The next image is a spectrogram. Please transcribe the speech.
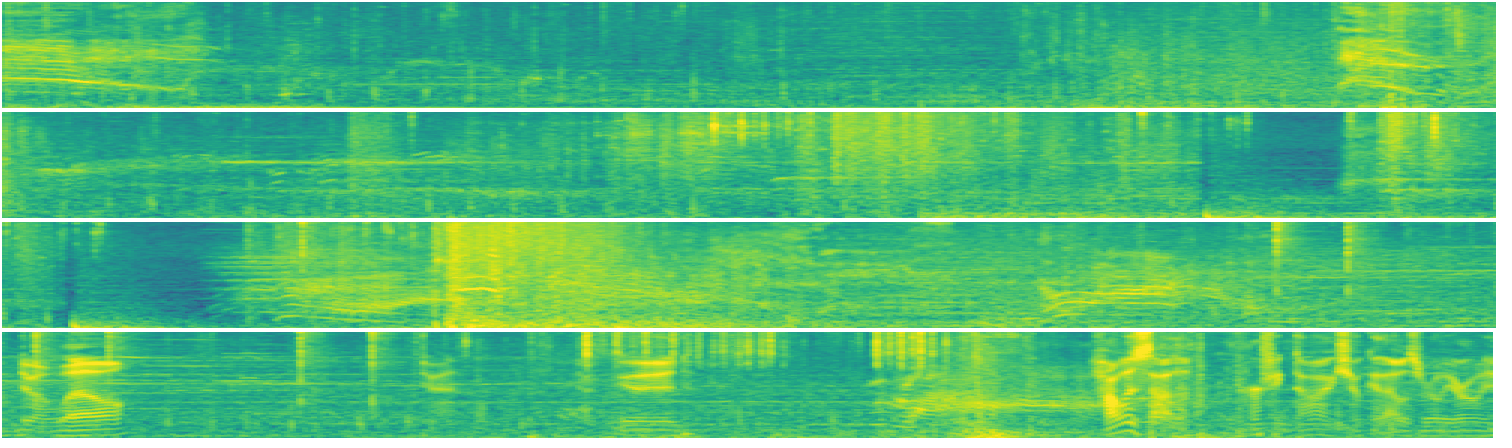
How was that a perfect dodge? Okay, that was really early.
